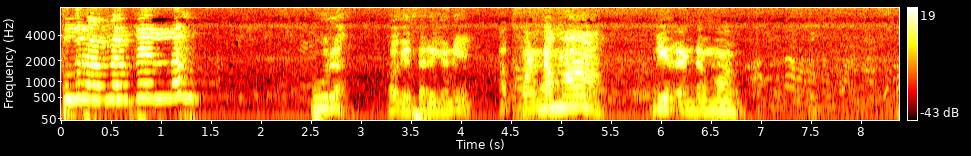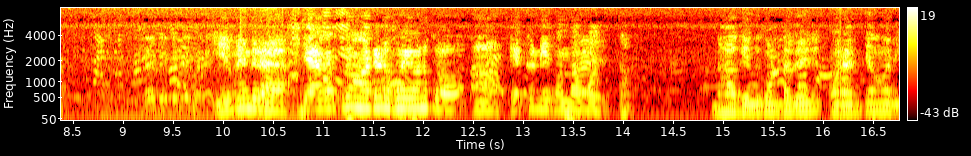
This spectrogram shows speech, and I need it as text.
పూలమ్మే పిల్ల పూర ఓకే సరే గాని ఆ పండమ్మా నీ రెండమ్మా ఏమైందిరా? జాగ్రత్తగా మాట్లాడిపోయావనుకో ఆ, ఎక్కడ నీకు ఉందమ్మా నాకెందుకు ఉంటది మరి. అంతే మరి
